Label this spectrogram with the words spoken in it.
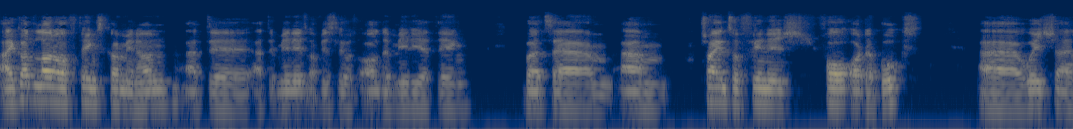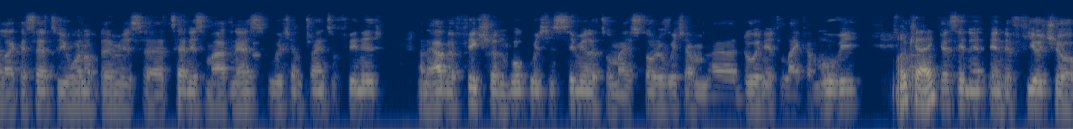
I got a lot of things coming on at the at the minute. Obviously, with all the media thing, but um, I'm trying to finish four other books uh, which, uh, like I said to you, one of them is uh, Tennis Madness, which I'm trying to finish. And I have a fiction book which is similar to my story, which I'm uh, doing it like a movie. So okay. I guess in, in the future,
